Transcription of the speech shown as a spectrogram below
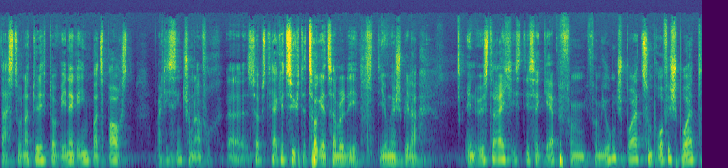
dass du natürlich da weniger Imports brauchst, weil die sind schon einfach äh, selbst hergezüchtet, sage ich jetzt einmal, die, die jungen Spieler. In Österreich ist dieser Gap vom, vom Jugendsport zum Profisport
